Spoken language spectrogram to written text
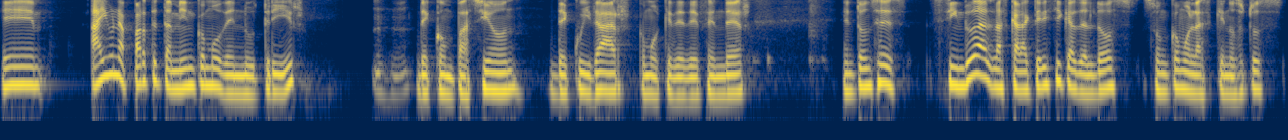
Eh, hay una parte también como de nutrir, de compasión, de cuidar, como que de defender. Entonces, sin duda, las características del dos son como las que nosotros,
